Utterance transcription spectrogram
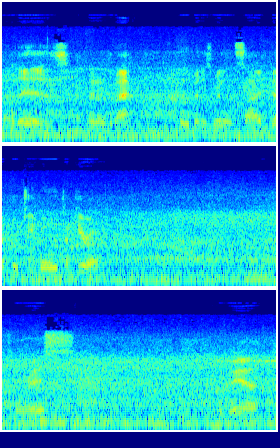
Valdez played out of the back for the Venezuelan side, Deportivo Takira. Flores. Correa.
